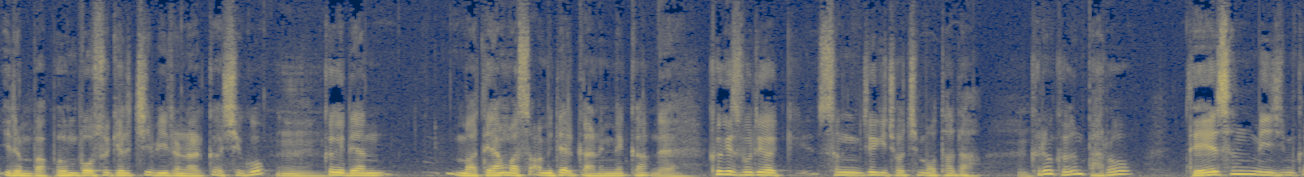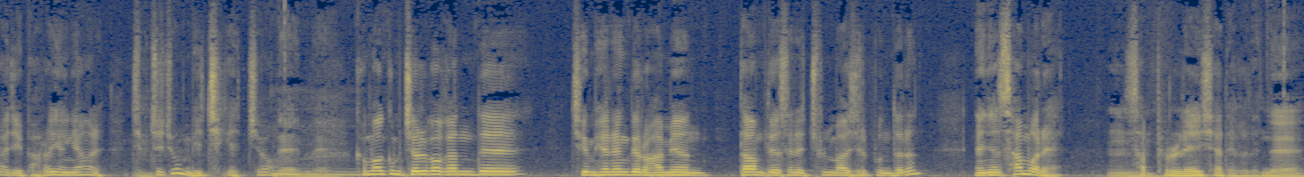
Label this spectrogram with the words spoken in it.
이른바 범보수 결집이 일어날 것이고 음. 거기에 대한 뭐 대항마 싸움이 될 거 아닙니까? 네. 거기서 우리가 성적이 좋지 못하다. 음. 그럼 그건 바로 대선 민심까지 바로 영향을 직접적으로 미치겠죠. 네, 네. 그만큼 절박한데 지금 현행대로 하면 다음 대선에 출마하실 분들은 내년 3월에 음. 사표를 내셔야 되거든요. 네.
